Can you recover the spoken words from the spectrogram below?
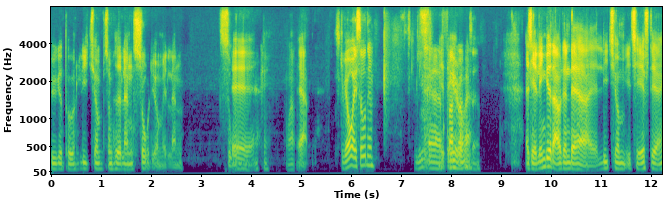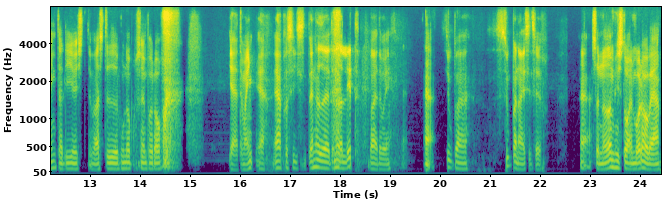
bygget på lithium, som hedder et eller andet sodium et eller andet. sodium. Øh, okay. Wow. ja. Skal vi over i sodium? Skal vi lige være Ja, det kan godt være. Altså jeg linkede der jo den der øh, lithium ETF der, ikke? der lige var steget 100% på et år. Ja, det var ikke, ja, ja, præcis. Den hedder, den hedder Lit, by the way. Ja. Super, super nice ETF. ja, så noget om historien må der jo være.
